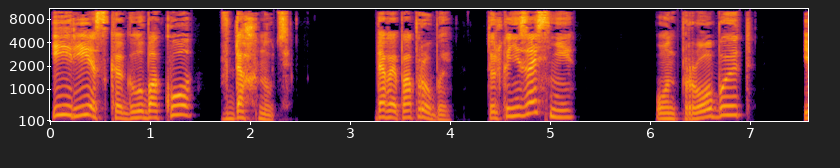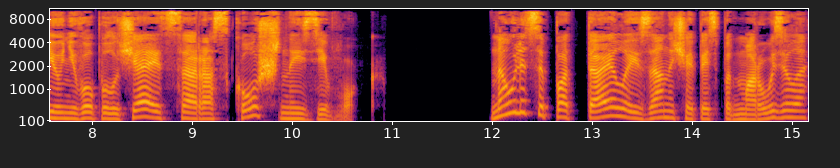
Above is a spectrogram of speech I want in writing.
и резко, глубоко вдохнуть. Давай попробуй, только не засни. Он пробует, и у него получается роскошный зевок. На улице подтаяло и за ночь опять подморозило,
